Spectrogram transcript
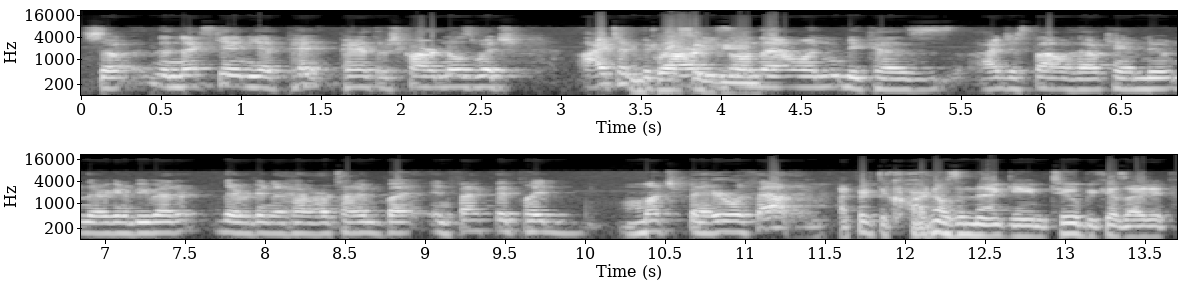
so the next game you had Panthers Cardinals, which I took Impressive the Cardinals on that one because I just thought without Cam Newton they were going to be better. They were going to have a hard time, but in fact they played much better without him. I picked the Cardinals in that game too because I did.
